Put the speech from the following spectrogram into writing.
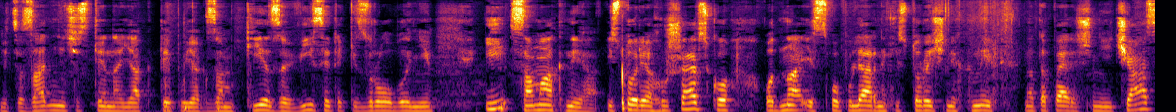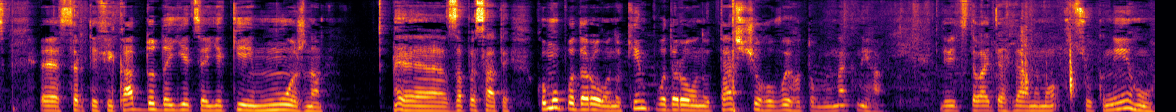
Дивіться, задня частина, як типу, як замки, завіси такі зроблені. І сама книга Історія Грушевського одна із популярних історичних книг на теперішній час. Е, Сертифікат додається, який можна е, записати, кому подаровано, ким подаровано та з чого виготовлена книга. Дивіться, давайте глянемо в цю книгу.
